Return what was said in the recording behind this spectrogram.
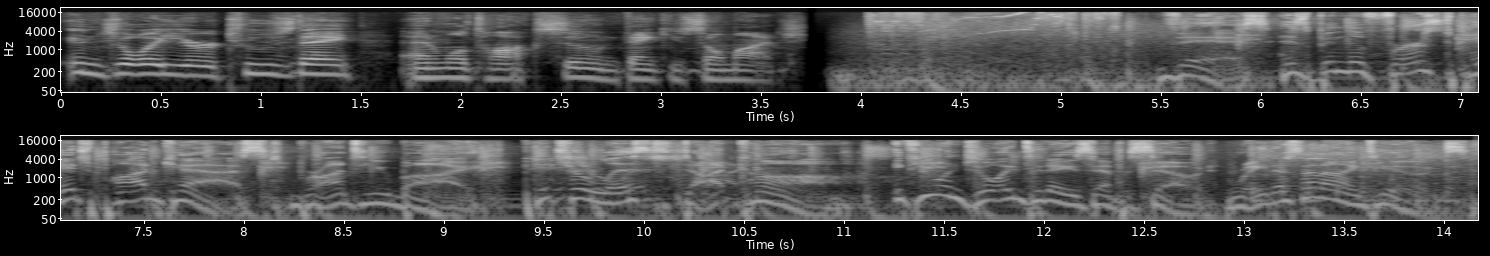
enjoy your Tuesday, and we'll talk soon. Thank you so much. This has been the First Pitch Podcast, brought to you by PitcherList.com. If you enjoyed today's episode, rate us on iTunes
